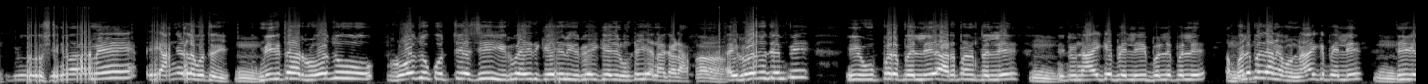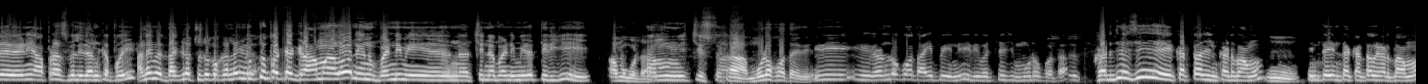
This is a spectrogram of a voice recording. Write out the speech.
ఇప్పుడు శనివారమే ఈ అంగడిలో పోతుంది. మిగతా రోజు రోజుకు వచ్చేసి ఇరవై ఐదు కేజీలు ఇరవై కేజీలు ఉంటాయి నా కాడ. ఆ, అవి రోజు తెంపి ఈ ఉప్పరపల్లి అరపనపల్లి ఇటు నాయకపల్లి బొల్లెపల్లి బొల్లెపల్లి దానిక నాయకపల్లి ఉమ్. తీగలేని అప్రాసపల్లి దానిక పోయి అంటే మీరు దగ్గర చుట్టుపక్కల చుట్టుపక్కల గ్రామాల్లో నేను బండి మీ చిన్న బండి మీద తిరిగి అమ్ముకుంటారు. అమ్మి ఇచ్చిస్తాం మూడో కోత ఇది. ఇది రెండో కోత అయిపోయింది. ఇది వచ్చేసి మూడో కోత. కట్ చేసి కట్టాలు కడతాము. ఇంత ఇంత కట్టలు కడతాము.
